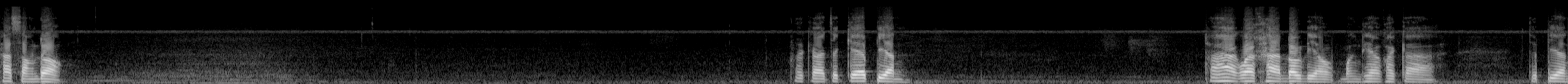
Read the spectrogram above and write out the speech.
ขาดสองดอก ค่อยกาจะแก้เปลี่ยน ถ้าหากว่าขาดดอกเดียว บางเทีค่อยกาจะเปลี่ยน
